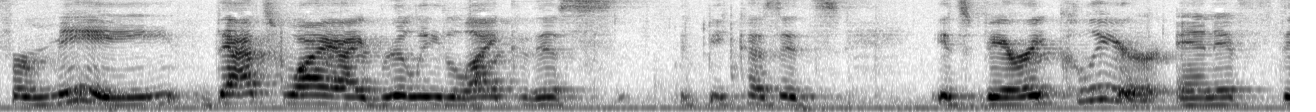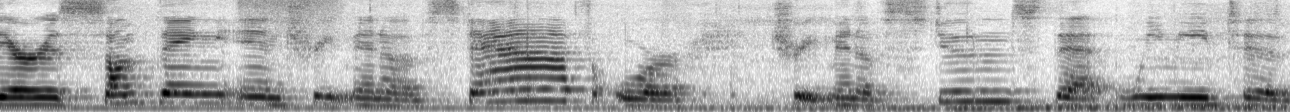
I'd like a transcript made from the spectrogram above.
for me, that's why I really like this, because it's, it's very clear. And if there is something in treatment of staff or treatment of students that we need to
